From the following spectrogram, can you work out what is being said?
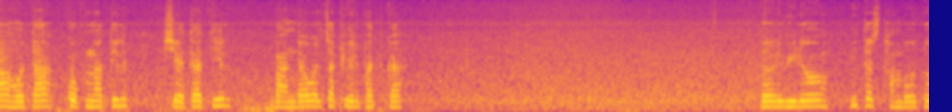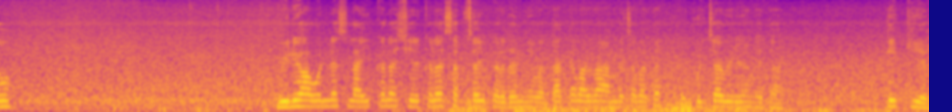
हा होता कोकणातील शेतातील बांधावरचा फेरफटका. तर व्हिडिओ इथंच थांबवतो. व्हिडिओ आवडल्यास लाईक करा शेअर करा सबस्क्राईब करा. धन्यवाद. तात्या बाबा आंब्याचा बाता. पुढच्या व्हिडिओ घेता टेक केअर.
